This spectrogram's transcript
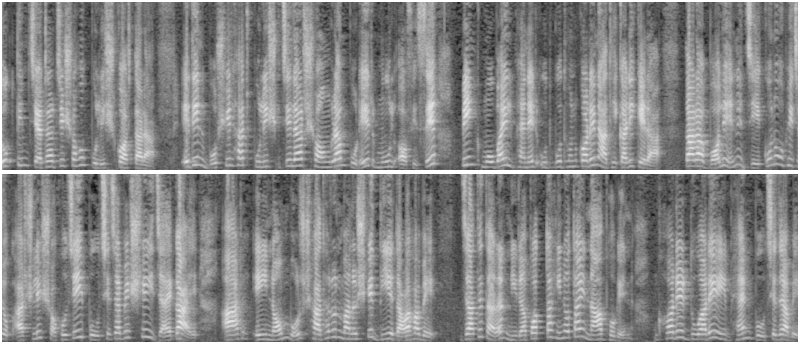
রক্তিম চ্যাটার্জি সহ পুলিশ কর্তারা। এদিন বসিরহাট পুলিশ জেলার সংগ্রামপুরের মূল অফিসে পিঙ্ক মোবাইল ভ্যানের উদ্বোধন করেন আধিকারিকেরা। তারা বলেন যে কোনো অভিযোগ আসলে সহজেই পৌঁছে যাবে সেই জায়গায়। আর এই নম্বর সাধারণ মানুষকে দিয়ে দেওয়া হবে, যাতে তারা নিরাপত্তাহীনতায় না ভোগেন। ঘরের দুয়ারে এই ভ্যান পৌঁছে যাবে।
